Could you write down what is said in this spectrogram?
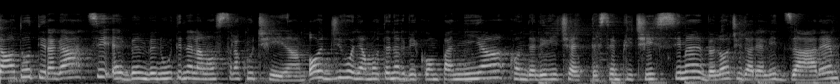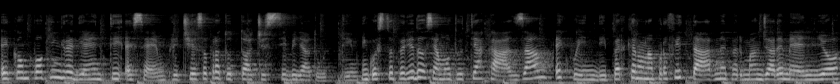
Ciao a tutti ragazzi e benvenuti nella nostra cucina. Oggi vogliamo tenervi compagnia con delle ricette semplicissime, veloci da realizzare e con pochi ingredienti e semplici e soprattutto accessibili a tutti. In questo periodo siamo tutti a casa e quindi perché non approfittarne per mangiare meglio,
